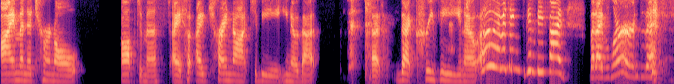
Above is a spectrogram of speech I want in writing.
I'm an eternal optimist. I I try not to be, you know, that that that creepy, you know, oh, everything's going to be fine. But I've learned that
